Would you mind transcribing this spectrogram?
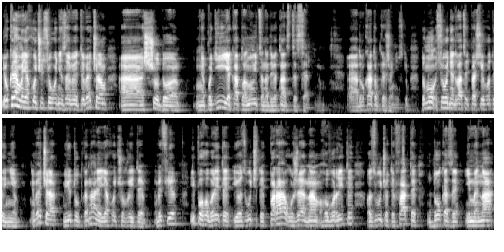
І окремо я хочу сьогодні заявити вечором е, щодо події, яка планується на 19 серпня. Е, Адвокатом Кержанівським. Тому сьогодні, о 21 годині вечора, в Ютуб-каналі я хочу вийти в ефір і поговорити і озвучити. Пора уже нам говорити, озвучувати факти, докази, імена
